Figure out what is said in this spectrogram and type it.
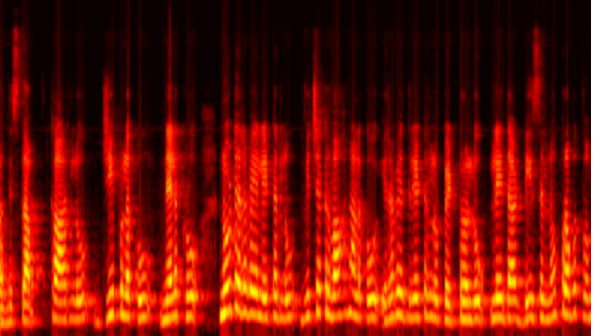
అందిస్తాం. కార్లు జీపులకు నెలకు నూట ఇరవై లీటర్లు ద్విచక్ర వాహనాలకు ఇరవై ఐదు లీటర్లు పెట్రోలు లేదా డీజిల్ను ప్రభుత్వం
